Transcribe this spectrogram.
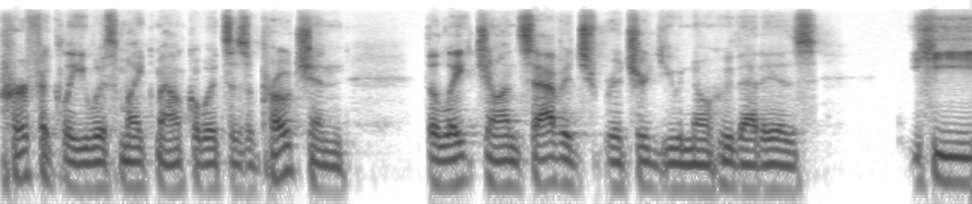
perfectly with mike michalowicz's approach. And the late john savage richard you know who that is. He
